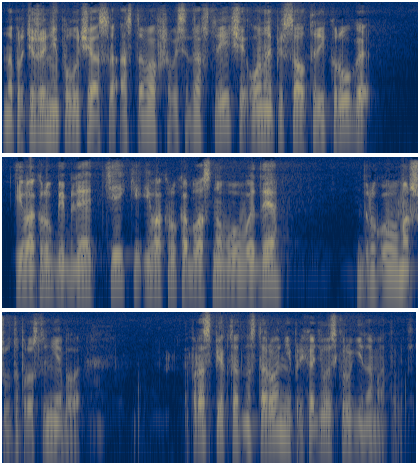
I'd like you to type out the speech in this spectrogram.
На протяжении получаса, остававшегося до встречи, он описал три круга и вокруг библиотеки, и вокруг областного УВД. Другого маршрута просто не было. Проспект односторонний, приходилось круги наматывать.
